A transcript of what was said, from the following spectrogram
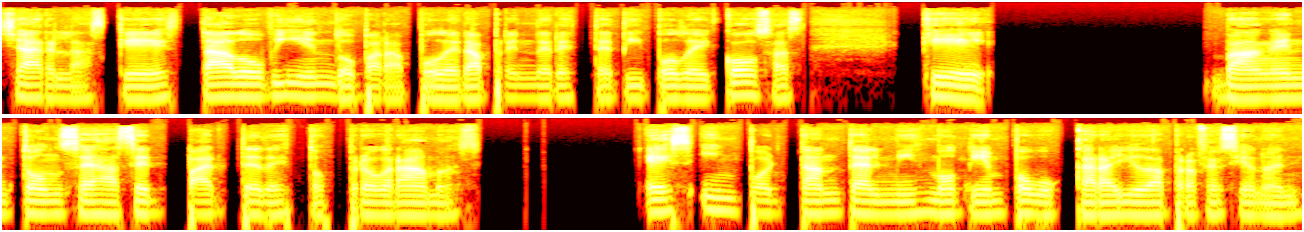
charlas que he estado viendo para poder aprender este tipo de cosas que van entonces a ser parte de estos programas. Es importante al mismo tiempo buscar ayuda profesional.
